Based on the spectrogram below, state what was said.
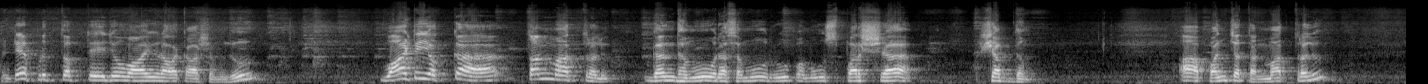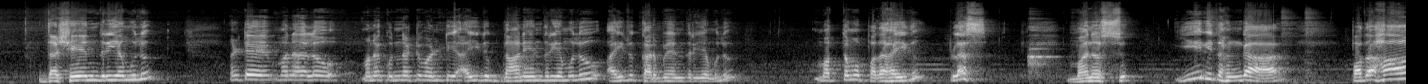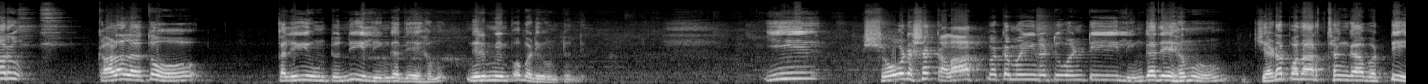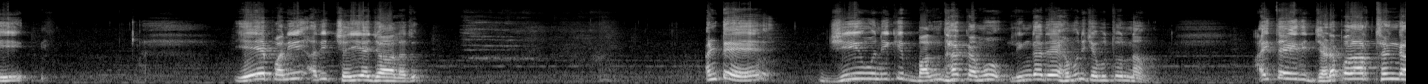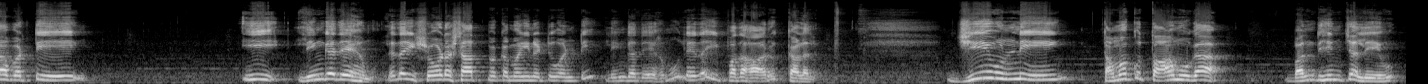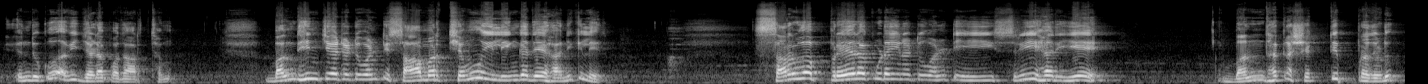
అంటే పృత్వప్తేజో వాయురాకాశములు వాటి యొక్క తన్మాత్రలు గంధము రసము రూపము స్పర్శ శబ్దం ఆ పంచ తన్మాత్రలు దశేంద్రియములు అంటే మనలో మనకున్నటువంటి ఐదు జ్ఞానేంద్రియములు ఐదు కర్మేంద్రియములు మొత్తము పదహైదు ప్లస్ మనస్సు. ఈ విధంగా పదహారు కళలతో కలిగి ఉంటుంది ఈ లింగదేహము నిర్మింపబడి ఉంటుంది. ఈ షోడశ కళాత్మకమైనటువంటి లింగదేహము జడ పదార్థం కాబట్టి ఏ పని అది చెయ్యజాలదు. అంటే జీవునికి బంధకము లింగదేహముని చెబుతున్నాం. అయితే ఇది జడ పదార్థం కాబట్టి ఈ లింగదేహము లేదా ఈ షోడశాత్మకమైనటువంటి లింగదేహము లేదా ఈ పదహారు కళలు. జీవుణ్ణి తమకు తాముగా బంధించలేవు. ఎందుకు? అవి జడ పదార్థము. బంధించేటటువంటి సామర్థ్యము ఈ లింగదేహానికి లేదు. సర్వ ప్రేరకుడైనటువంటి శ్రీహరియే బంధక శక్తిప్రదుడు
